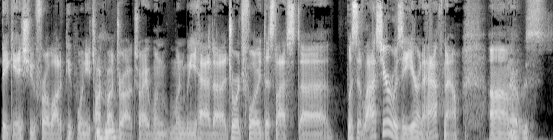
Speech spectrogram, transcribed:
big issue for a lot of people when you talk mm-hmm. about drugs, right? When when we had uh, George Floyd this last uh, was it last year or was it a year and a half now? Um, that was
